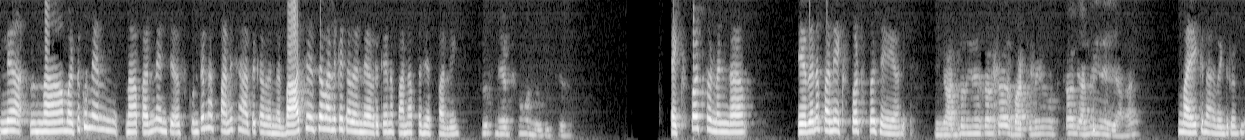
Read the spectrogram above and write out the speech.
నా- నా మటుకు నేను నా పని నేను చేసుకుంటే నాకు పని చేత కదండి. బాగా చేసే వాళ్ళకే కదండి ఎవరికైనా పని అప్ప చెప్పాలి ఎక్స్పర్ట్స్ ఉండగా ఏదైనా పని ఎక్స్పర్ట్స్తో చేయాలి. ఇంకా అంట్లో నేనే కలకాలి బట్టలు నేనే ఉతకాలి అన్నీ నేనే చేయాలా? మైక్ నా దగ్గర ఉంది.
